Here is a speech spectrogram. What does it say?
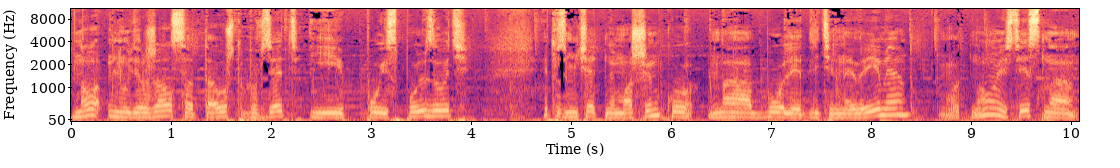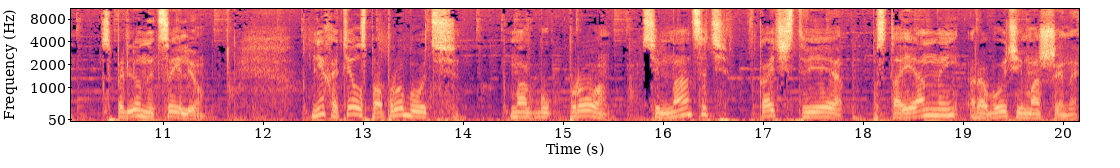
но не удержался от того, чтобы взять и поиспользовать эту замечательную машинку на более длительное время. Вот, но, естественно, с определенной целью. Мне хотелось попробовать MacBook Pro 17 в качестве постоянной рабочей машины.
